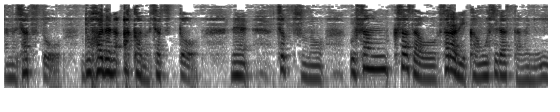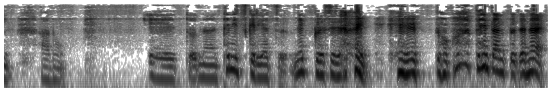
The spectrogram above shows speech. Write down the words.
あの、シャツと、ド派手な赤のシャツと、ね、ちょっとその、うさんくささをさらに醸し出すために、あの、えー、っと、な、手につけるやつ、ネックレスじゃない、えー、っと、ペンタントじゃない、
